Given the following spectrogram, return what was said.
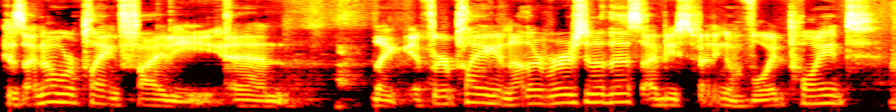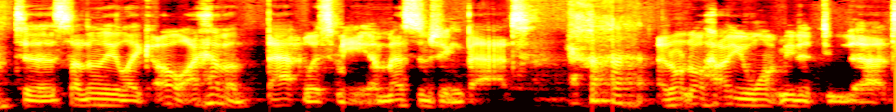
Because I know we're playing 5e, and like if we were playing another version of this, I'd be spending a void point to suddenly like, oh, I have a bat with me, a messaging bat. I don't know how you want me to do that.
